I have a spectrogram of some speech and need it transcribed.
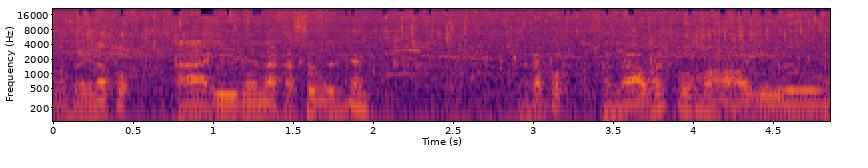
Okay na po. Kain na nakasunod yan. Tara po. Salamat po mga kagulong.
